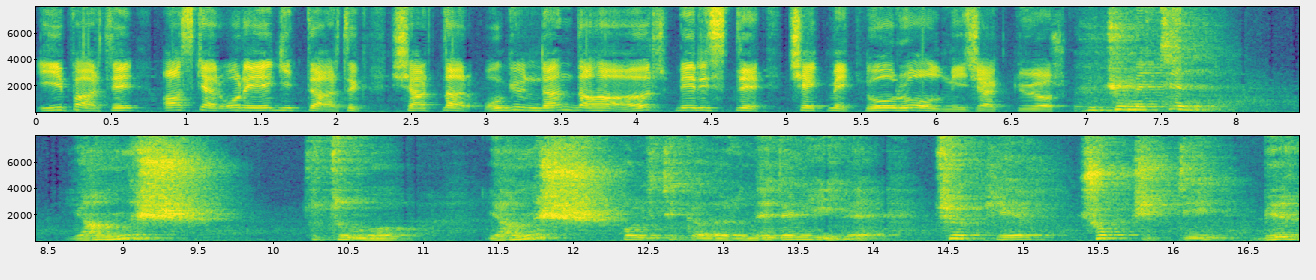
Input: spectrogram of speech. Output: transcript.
İyi Parti asker oraya gitti artık. Şartlar o günden daha ağır ve riskli. Çekmek doğru olmayacak diyor. hükümetin yanlış tutumu, yanlış politikaları nedeniyle Türkiye çok ciddi bir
